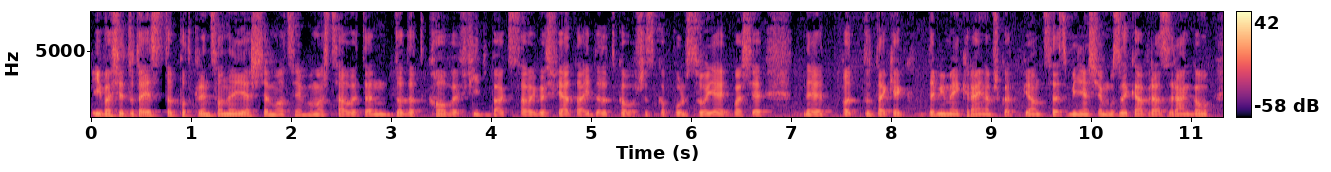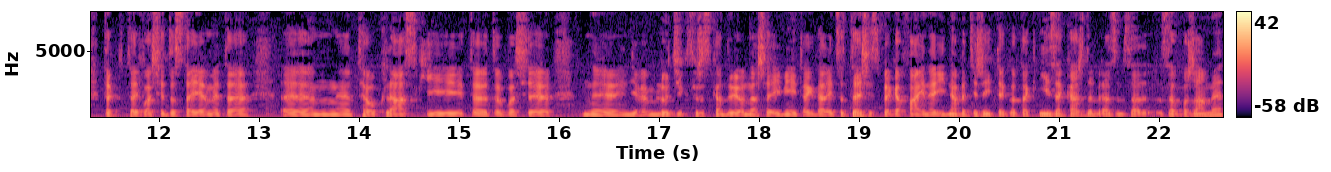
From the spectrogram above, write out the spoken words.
I właśnie tutaj jest to podkręcone jeszcze mocniej, bo masz cały ten dodatkowy feedback z całego świata i dodatkowo wszystko pulsuje. I właśnie e, tu tak jak Debbie May Cry na przykład piące zmienia się muzyka wraz z rangą, tak tutaj właśnie dostajemy te, te oklaski, te, te właśnie, e, nie wiem, ludzi, którzy skandują nasze imię i tak dalej, co też jest mega fajne. I nawet jeżeli tego tak nie za każdym razem za, zauważamy,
